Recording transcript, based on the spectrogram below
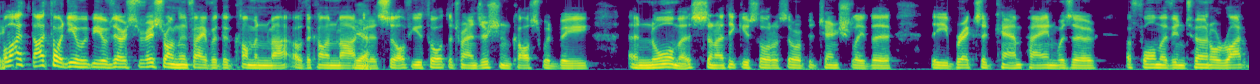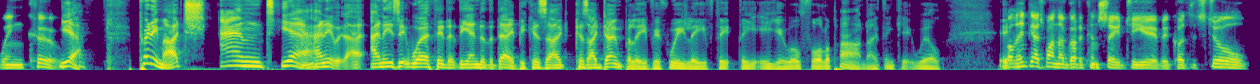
Well, I, I thought you, you were very, very strongly in favour of the common mar- of the common market Yeah. itself. You thought the transition cost would be enormous, and I think you sort of saw potentially the the Brexit campaign was a, a form of internal right wing coup. yeah, pretty much. And yeah, Mm-hmm. and it uh, and is it worth it at the end of the day? Because I because I don't believe if we leave the, the EU will fall apart. I think it will. Well, I think that's one I've got to concede to you because it's still,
